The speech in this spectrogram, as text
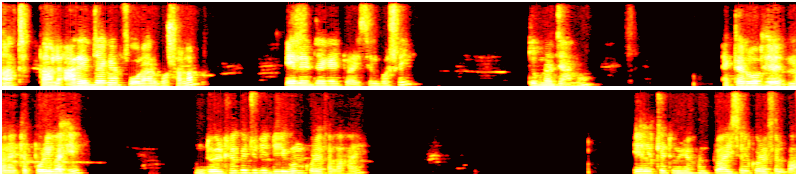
আচ্ছা তাহলে আর এর জায়গায় ফোর আর বসালাম। এল এর জায়গায় টুয়াইস এল বসাই। তোমরা জানো, একটা রোধে মানে একটা পরিবাহী দৈর্ঘ্যকে যদি দ্বিগুণ করে ফেলা হয় এল কে তুমি যখন টুয়াইস এল করে ফেলবা,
